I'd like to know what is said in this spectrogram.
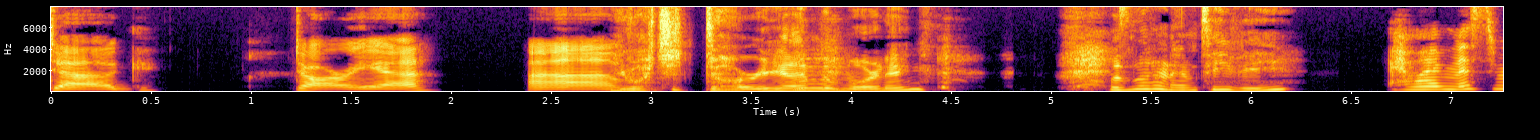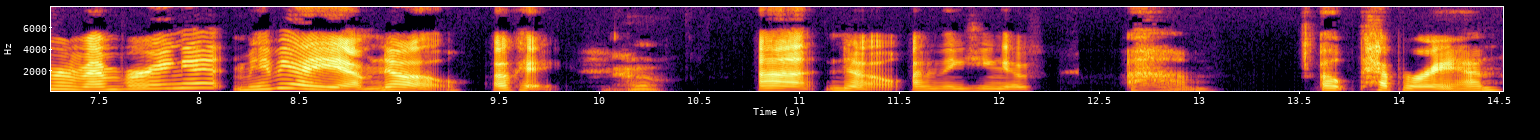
Doug, Daria. Um, you watch Daria in the morning? Wasn't that on MTV? am I misremembering it? Maybe I am. No. Okay. No. Uh, no. I'm thinking of, um, oh, Pepper Ann.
